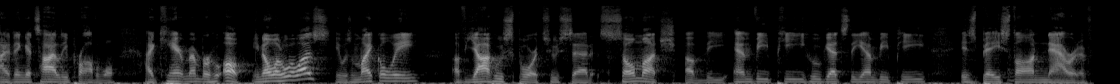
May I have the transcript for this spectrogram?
I think it's highly probable. I can't remember who. Oh, you know what? Who it was? It was Michael Lee of Yahoo Sports who said so much of the MVP, who gets the MVP, is based on narrative.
